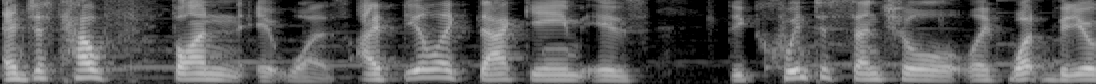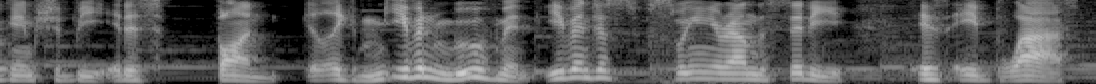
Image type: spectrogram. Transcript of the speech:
and just how fun it was. I feel like that game is the quintessential like what video games should be. It is fun. It, like even movement, even just swinging around the city is a blast.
